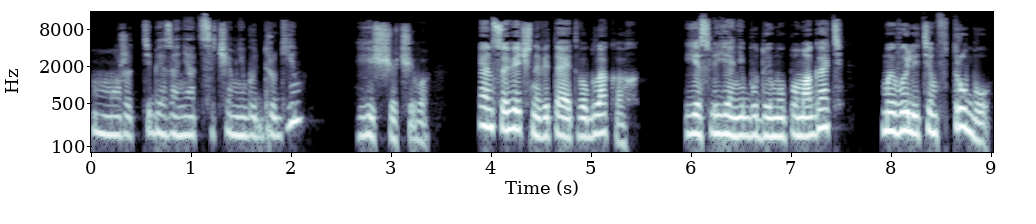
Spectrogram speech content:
Может, тебе заняться чем-нибудь другим? Еще чего. Энсо вечно витает в облаках. Если я не буду ему помогать, мы вылетим в трубу.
